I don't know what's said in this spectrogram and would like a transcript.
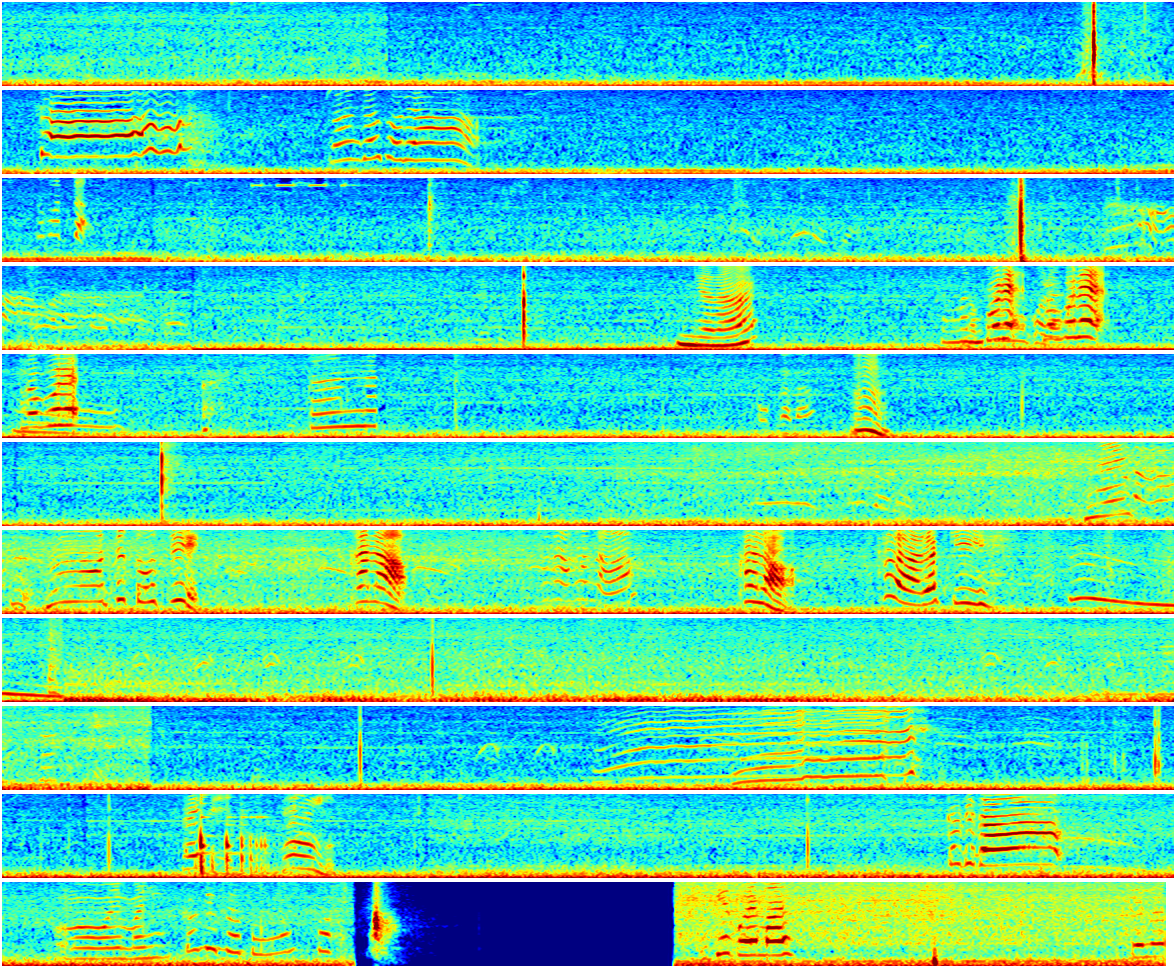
ーなんじゃそりゃ止まったいいんじゃない？登れ登れ登れ。こうん。ナイス。うんもうちょっと惜しい。カラー。カラーカラー。ラッキーナイスインはい引っ掛けたもう今引っ掛けたと思った池越えます。池の上。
